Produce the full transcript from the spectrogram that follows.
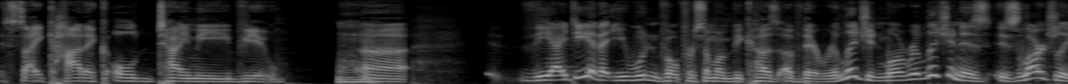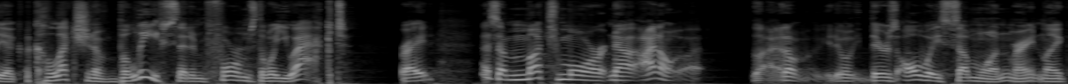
psychotic, old timey view. Uh, the idea that you wouldn't vote for someone because of their religion, well, religion is is largely a, a collection of beliefs that informs the way you act, right? That's a much more now. I don't. I don't. You know, there's always someone, right? Like,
